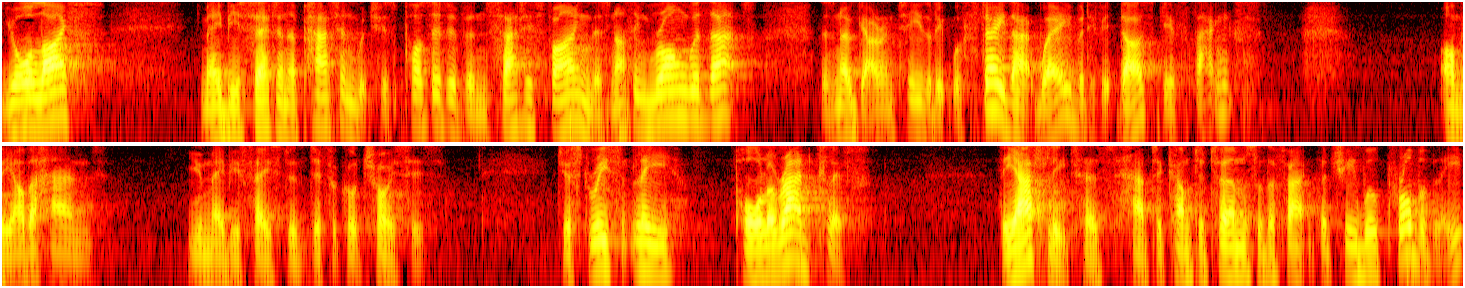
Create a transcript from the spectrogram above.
Your life may be set in a pattern which is positive and satisfying. There's nothing wrong with that. There's no guarantee that it will stay that way, but if it does, give thanks. On the other hand, you may be faced with difficult choices. Just recently, Paula Radcliffe, the athlete, has had to come to terms with the fact that she will probably,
